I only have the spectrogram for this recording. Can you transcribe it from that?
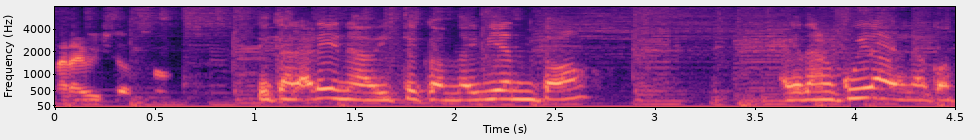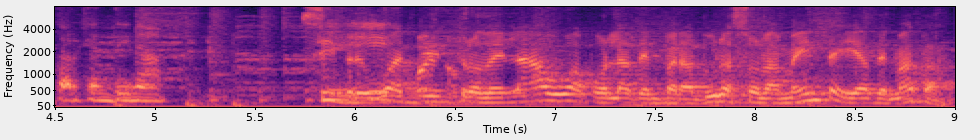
maravilloso. Pica la arena, viste, cuando hay viento. Hay que tener cuidado en la costa argentina. Sí, pero igual dentro del agua, por la temperatura solamente, ya te mata.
